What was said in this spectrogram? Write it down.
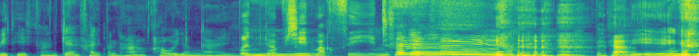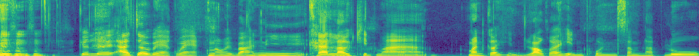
วิธีการแก้ไขปัญหาเขายังไง เหมือนกับฉีดวัคซีนใช่ไหมคะแบบนี้นี่เอง ก็เลยอาจจะแหวกแหวกๆหน่อยบ้านนี้ค่ะแต่เราคิดว่ามันก็เห็นเราก็เห็นผลสำหรับลูก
